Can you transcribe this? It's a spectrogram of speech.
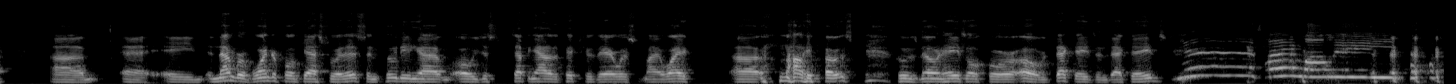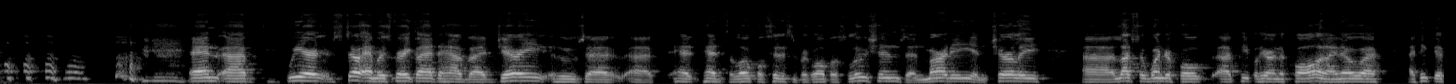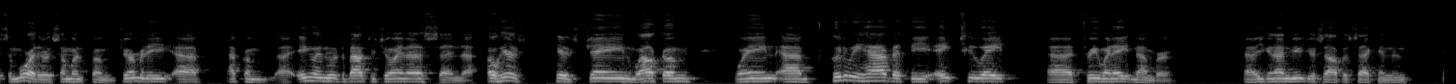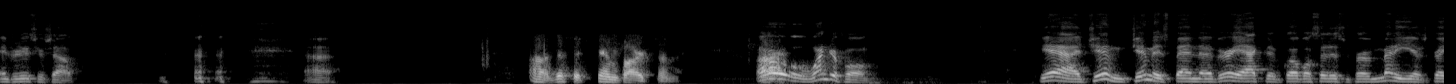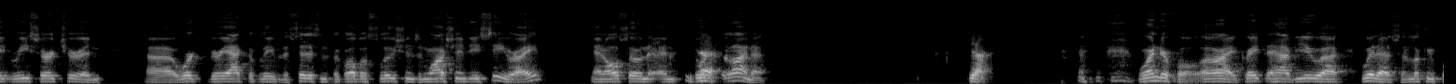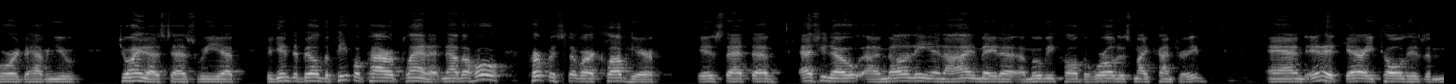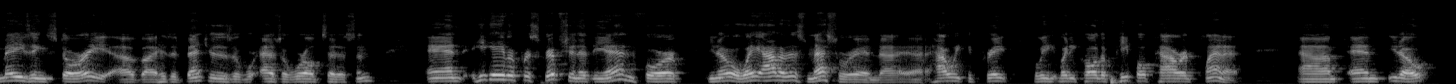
um, a, a, number of wonderful guests with us, including, uh, oh, just stepping out of the picture there was my wife, uh, Molly Post, who's known Hazel for, oh, decades and decades. Yes, hi, Molly. and uh, we are so, and we're very glad to have uh, Jerry, who's uh, uh head, head to local Citizen for Global Solutions, and Marty and Shirley. Uh, lots of wonderful uh, people here on the call, and I know I think there's some more. There was someone from Germany, from England, who's about to join us, and oh, here's here's Jane. Welcome, Wayne. Um, who do we have at the 828 318 number? you can unmute yourself a second and introduce yourself. uh, uh, this is Tim Barton. Oh, wonderful. Yeah, Jim. Jim has been a very active global citizen for many years, great researcher, and uh, worked very actively with the Citizens for Global Solutions in Washington, D.C., right? And also in, in North yeah. Carolina. Yeah. Wonderful. All right. Great to have you uh, with us and looking forward to having you join us as we uh, begin to build the people powered planet. Now, the whole purpose of our club here is that, uh, as you know, uh, Melanie and I made a, a, movie called The World is My Country. And in it, Gary told his amazing story of uh, his adventures as a, as a world citizen. And he gave a prescription at the end for, you know, a way out of this mess we're in, uh, how we could create what he, what he called a people powered planet. Um, and, you know,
